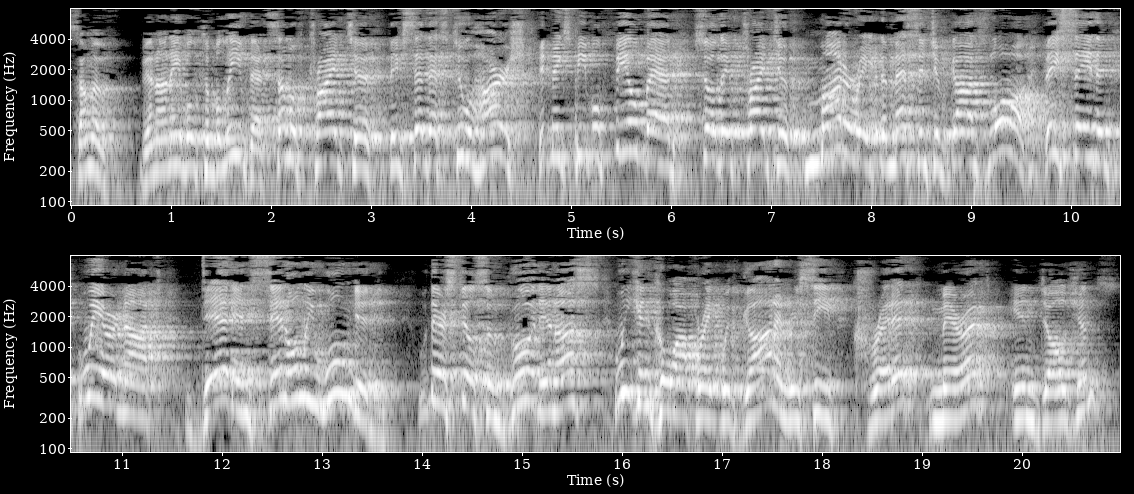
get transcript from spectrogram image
Some have been unable to believe that. Some have tried to, they've said that's too harsh. It makes people feel bad. So they've tried to moderate the message of God's law. They say that we are not dead in sin, only wounded. There's still some good in us. We can cooperate with God and receive credit, merit, indulgence.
